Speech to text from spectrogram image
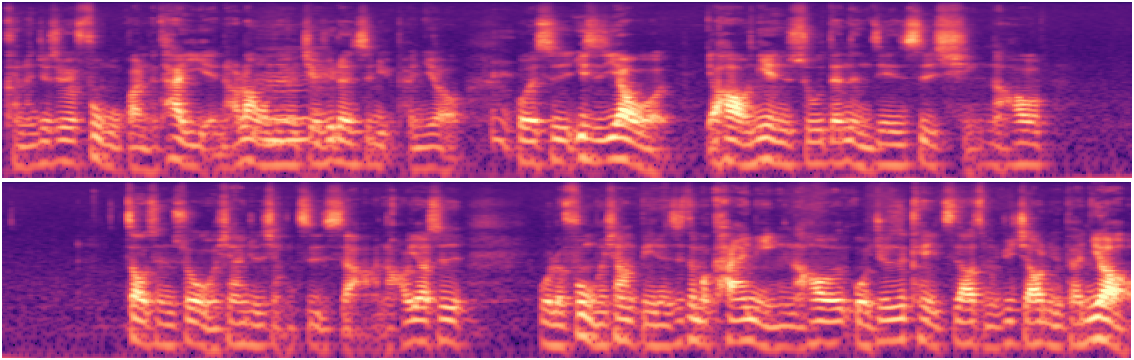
可能就是因为父母管得太严，然后让我没有机会去认识女朋友，或者是一直要我要好好念书等等这件事情，然后造成说我现在就是想自杀。然后要是我的父母像别人是这么开明，然后我就是可以知道怎么去交女朋友，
